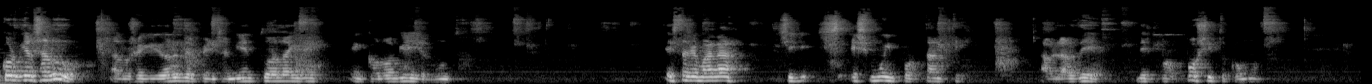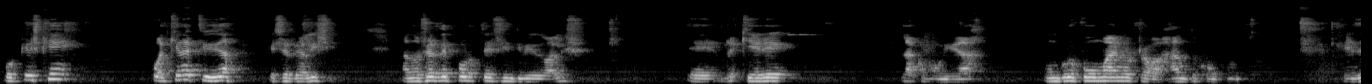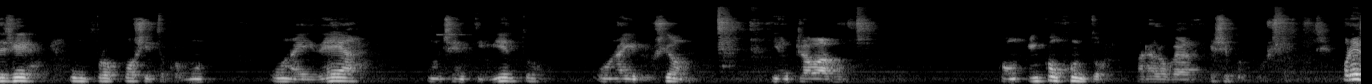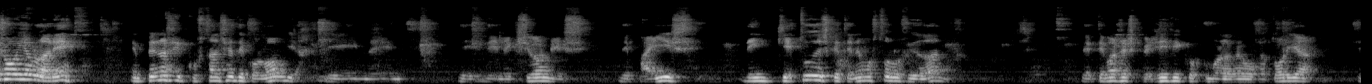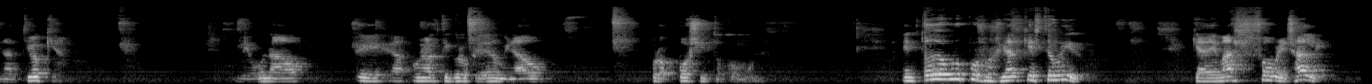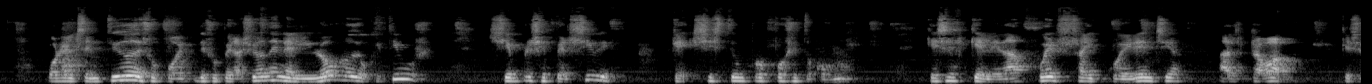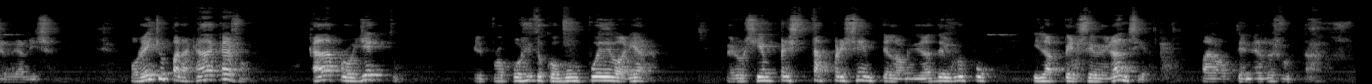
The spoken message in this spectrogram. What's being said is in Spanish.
Un cordial saludo a los seguidores del pensamiento al aire en Colombia y el mundo. Esta semana es muy importante hablar de, del propósito común, porque es que cualquier actividad que se realice, a no ser deportes individuales, eh, requiere la comunidad, un grupo humano trabajando conjunto, es decir, un propósito común, una idea, un sentimiento, una ilusión y un trabajo en conjunto para lograr ese propósito. Por eso hoy hablaré en plenas circunstancias de Colombia, de, de elecciones, de país, de inquietudes que tenemos todos los ciudadanos, de temas específicos como la revocatoria en Antioquia, de una, un artículo que he denominado propósito común. En todo grupo social que esté unido, que además sobresale por el sentido de, su, de superación en el logro de objetivos, siempre se percibe que existe un propósito común, que es el que le da fuerza y coherencia al trabajo que se realiza. Por ello, para cada caso, cada proyecto, el propósito común puede variar, pero siempre está presente la unidad del grupo y la perseverancia para obtener resultados.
